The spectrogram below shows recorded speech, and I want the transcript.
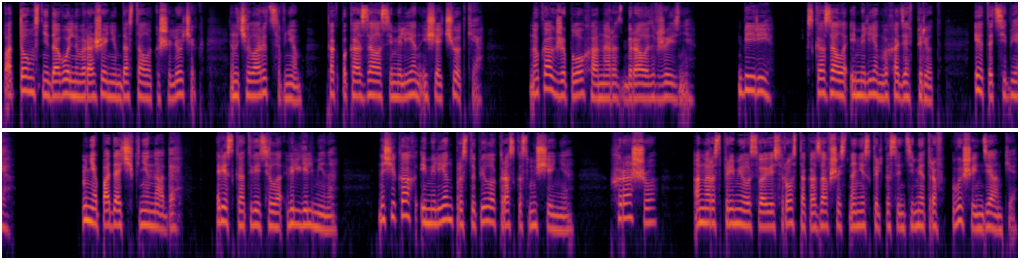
Потом с недовольным выражением достала кошелечек и начала рыться в нем, как показалось Эмильен, ища четки. Но как же плохо она разбиралась в жизни. «Бери», — сказала Эмильен, выходя вперед. «Это тебе». «Мне подачек не надо», — резко ответила Вильгельмина. На щеках Эмильен проступила краска смущения. «Хорошо». Она распрямилась во весь рост, оказавшись на несколько сантиметров выше индианки.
